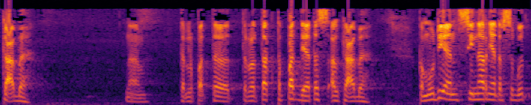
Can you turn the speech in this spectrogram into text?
Ka'bah. Nah, terletak, terletak tepat di atas Al-Ka'bah. Kemudian sinarnya tersebut,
